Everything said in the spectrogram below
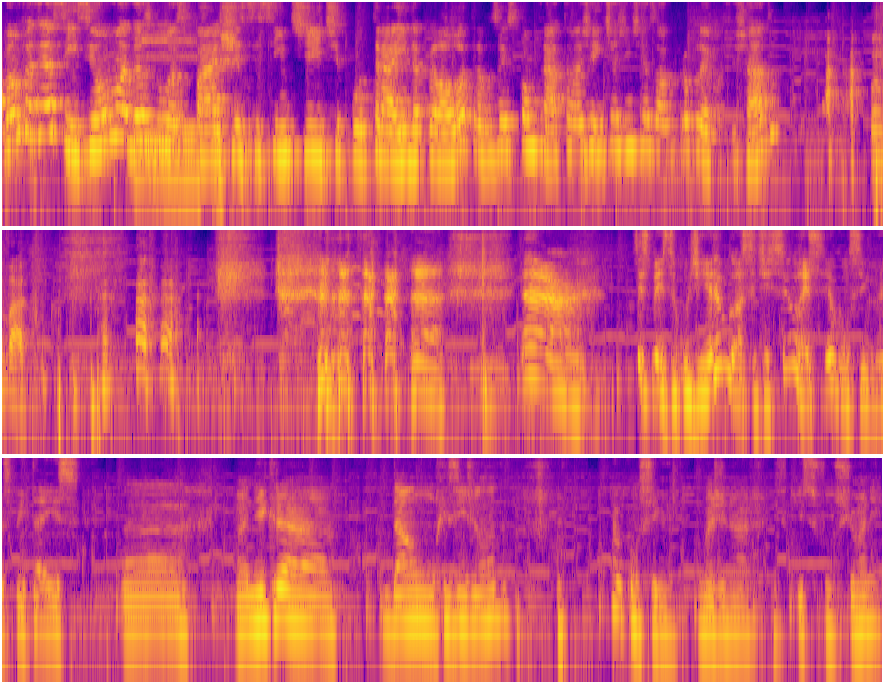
Vamos fazer assim, se uma das duas Isso. partes se sentir, tipo, traída pela outra, vocês contratam a gente e a gente resolve o problema, fechado? fantástico. ah, vocês pensam com dinheiro? Eu gosto disso. Eu, eu consigo respeitar isso. Ah, a Nikra dá um risinho de lado. Eu consigo imaginar que isso funcione.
